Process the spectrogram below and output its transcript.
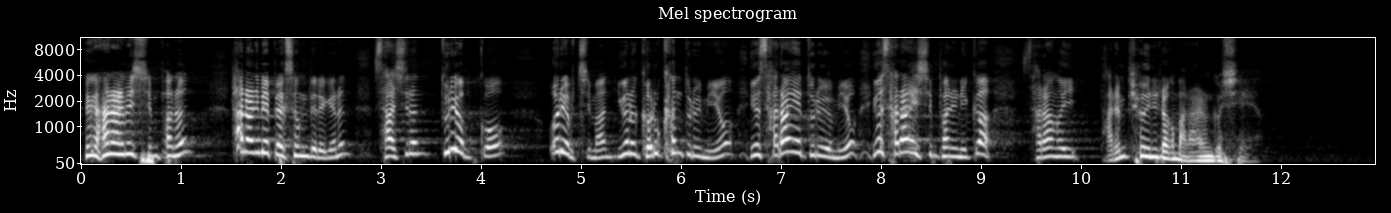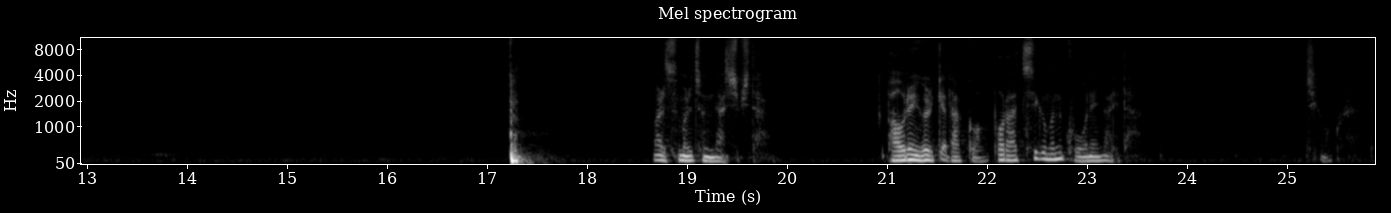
그러니까 하나님의 심판은 하나님의 백성들에게는 사실은 두렵고 어렵지만 이거는 거룩한 두려움이요. 이건 사랑의 두려움이요. 이건 사랑의 심판이니까 사랑의 다른 표현이라고 말하는 것이에요. 말씀을 정리하십시다. 바울은 이걸 깨닫고 보라 지금은 구원의 날이다. 지금은 구원의 날이다.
